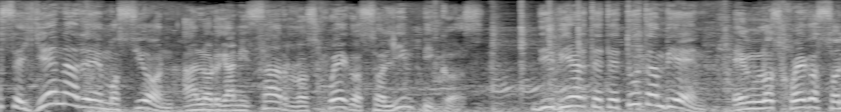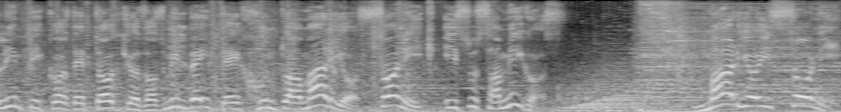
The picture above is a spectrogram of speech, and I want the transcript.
se llena de emoción al organizar los Juegos Olímpicos. Diviértete tú también en los Juegos Olímpicos de Tokio 2020 junto a Mario, Sonic y sus amigos. Mario y Sonic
